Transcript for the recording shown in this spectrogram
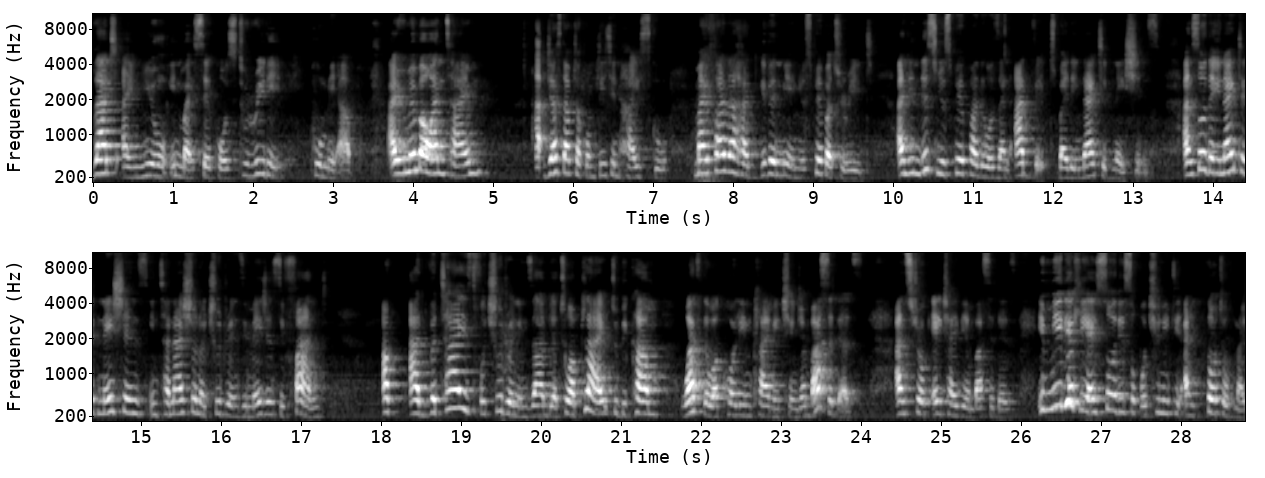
that I knew in my circles to really pull me up. I remember one time, uh, just after completing high school, my father had given me a newspaper to read. And in this newspaper, there was an advert by the United Nations. And so the United Nations International Children's Emergency Fund advertised for children in Zambia to apply to become what they were calling climate change ambassadors and stroke HIV ambassadors. Immediately I saw this opportunity, I thought of my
